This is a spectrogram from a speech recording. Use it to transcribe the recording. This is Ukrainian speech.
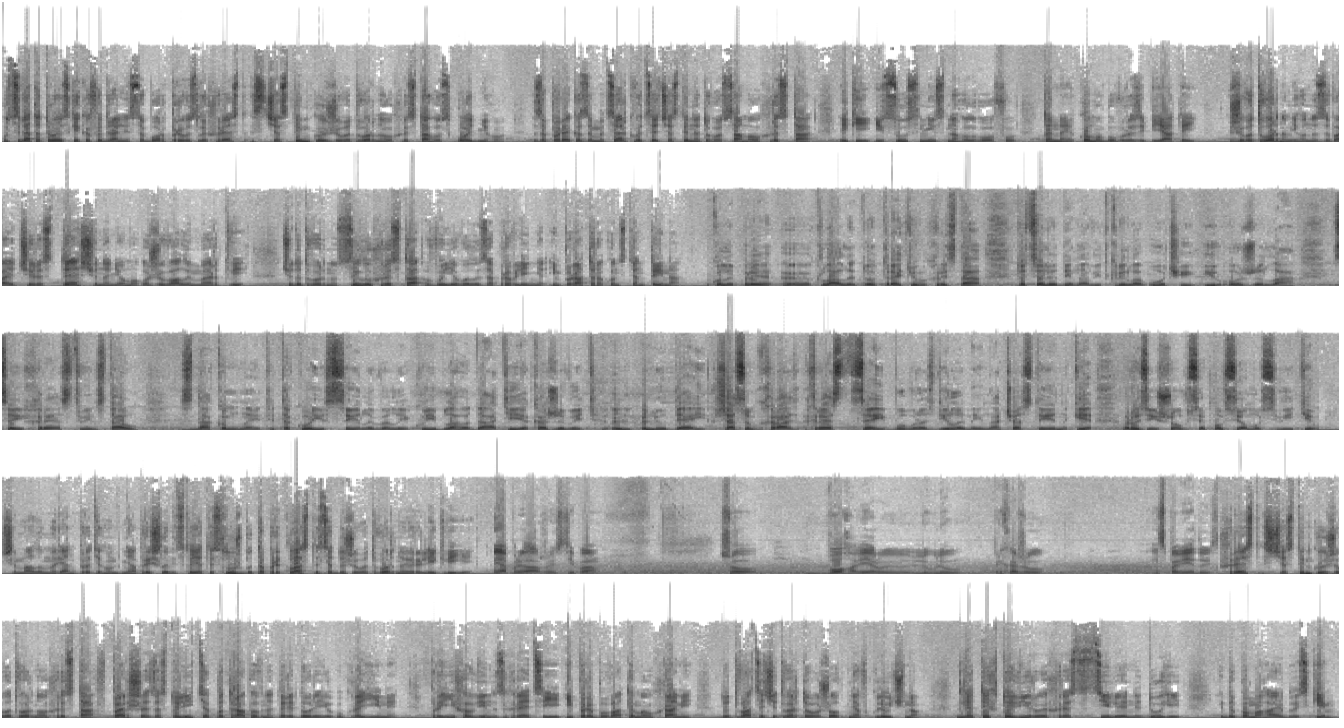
У Свято-Троїцький кафедральний собор привезли хрест з частинкою животворного Христа Господнього. За переказами церкви, це частина того самого Христа, який Ісус ніс на Голгофу та на якому був розіп'ятий. Животворним його називають через те, що на ньому оживали мертві. Чудотворну силу Христа виявили за правління імператора Константина. Коли приклали до третього Христа, то ця людина відкрила очі і ожила. Цей хрест він став знаком знаєте, такої сили, великої благодаті, яка живить е, людей. Часом хрест цей був розділений на частинки, розійшовся по всьому світі. Чимало мирян протягом дня прийшли відстояти службу та прикластися до животворної реліквії. Я прилаживаюсь, типа, что Бога верую, люблю, прихожу, исповедуюсь. Хрест з частинкою животворного Христа вперше за століття потрапив на територію України. Приїхав він з Греції і перебуватиме у храмі до 24 жовтня включно. Для тих, хто вірує, хрест зцілює недуги і допомагає близьким.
